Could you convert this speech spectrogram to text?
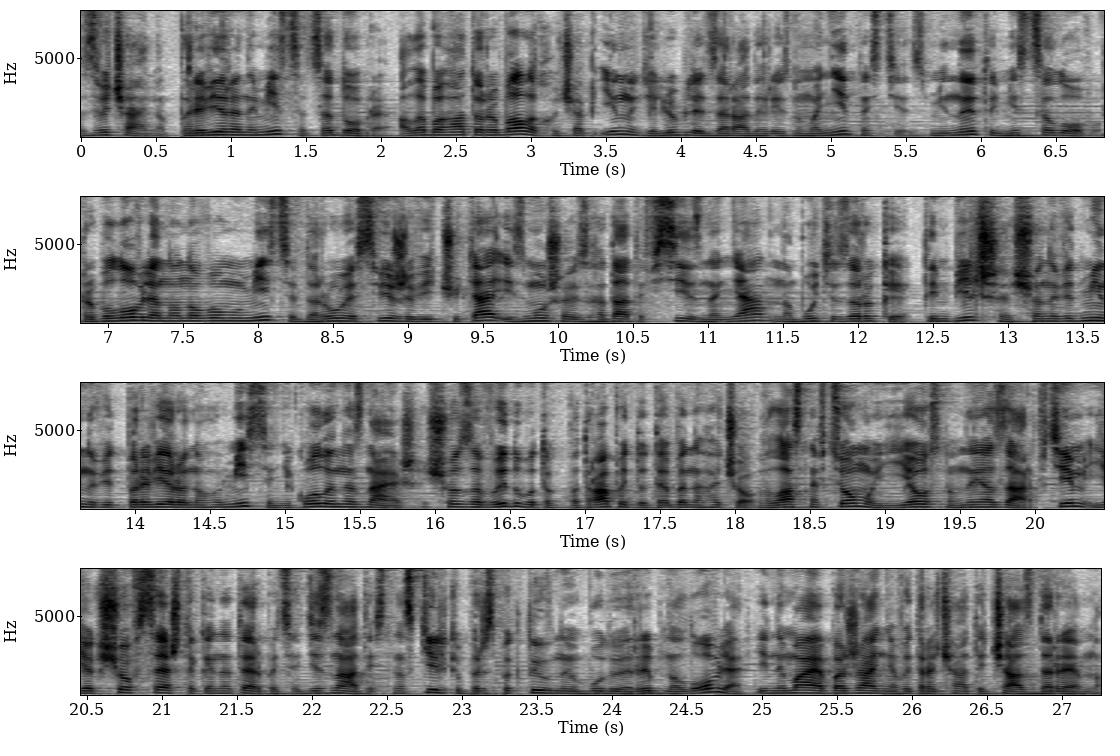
Звичайно, перевірене місце це добре, але багато рибалок хоча б іноді люблять заради різноманітності змінити місце лову. Риболовля на новому місці дарує свіже відчуття і змушує згадати всі знання, набуті за роки. Тим більше, що на відміну від перевіреного місця, ніколи не знаєш, що за видобуток потрапить до тебе на гачок. Власне, в цьому є основний азарт. Втім, якщо все ж таки не терпиться дізнатись, наскільки перспективною буде рибна ловля і немає бажання витрачати час даремно,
